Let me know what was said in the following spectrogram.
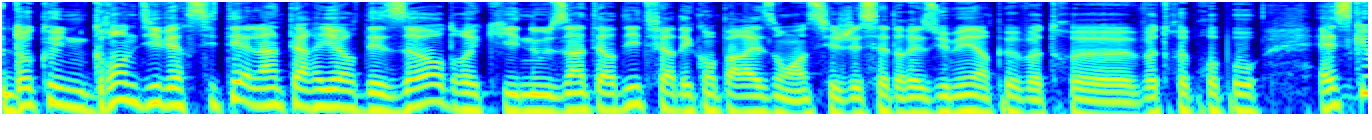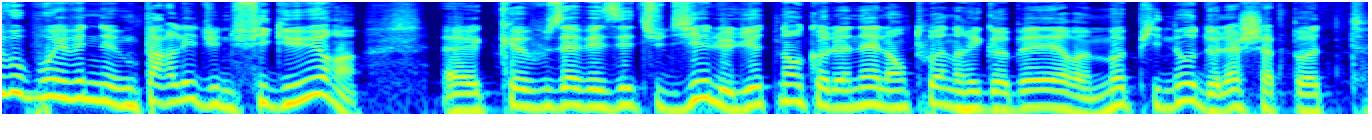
Donc une grande diversité à l'intérieur des ordres qui nous interdit de faire des comparaisons, hein, si j'essaie de résumer un peu votre, votre propos. Est-ce que vous pouvez nous parler d'une figure euh, que vous avez étudiée, le lieutenant-colonel Antoine Rigobert Mopineau de la Chapotte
